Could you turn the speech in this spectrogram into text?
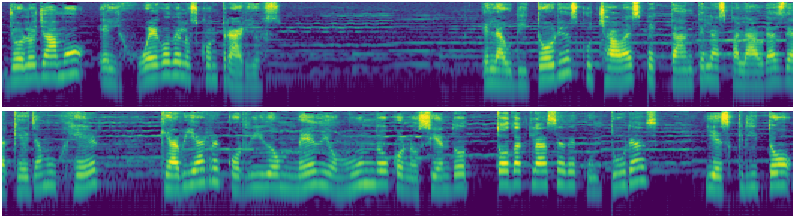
Yo lo llamo el juego de los contrarios. El auditorio escuchaba expectante las palabras de aquella mujer que había recorrido medio mundo conociendo toda clase de culturas y escrito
